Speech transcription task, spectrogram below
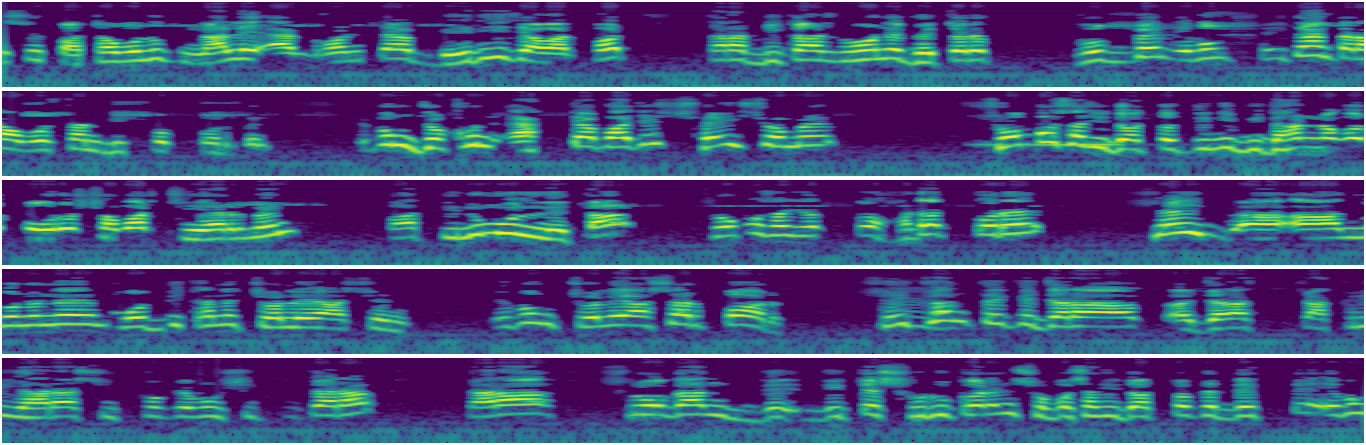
এসে কথা বলুক, নালে এক ঘণ্টা বেরিয়ে যাওয়ার পর তারা বিকাশ ভবনের ভেতরে ঢুকবেন এবং সেইখানে তারা অবস্থান বিক্ষোভ করবেন। এবং যখন একটা বাজে, সেই সময় সব্যসাচী দত্ত, তিনি বিধাননগর পৌরসভার চেয়ারম্যান বা তৃণমূল নেতা, সব্যসাচী দত্ত হঠাৎ করে সেই আন্দোলনের মধ্যখানে চলে আসেন এবং চলে আসার পর সেইখান থেকে যারা যারা চাকরিহারা শিক্ষক এবং শিক্ষিকারা তারা স্লোগান দিতে শুরু করেন সব্যসাচী দত্তকে দেখতে এবং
